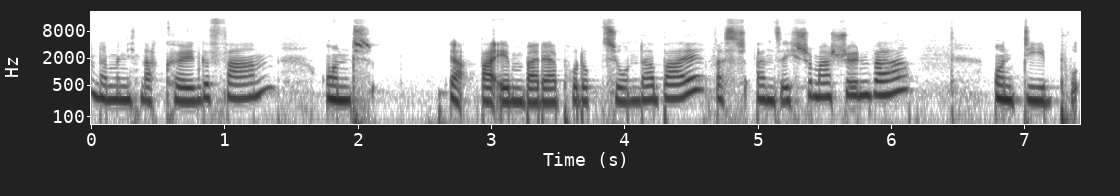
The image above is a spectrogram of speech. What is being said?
Und dann bin ich nach Köln gefahren und ja, war eben bei der Produktion dabei, was an sich schon mal schön war. Und die Pro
